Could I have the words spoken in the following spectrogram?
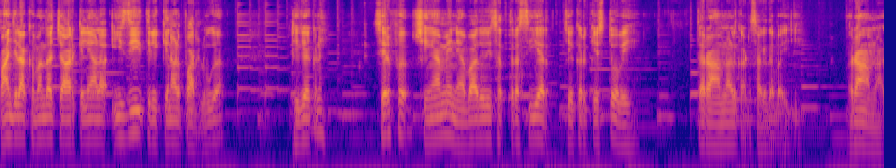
5 ਲੱਖ ਬੰਦਾ 4 ਕਿੱਲਿਆਂ ਵਾਲਾ ਈਜ਼ੀ ਤਰੀਕੇ ਨਾਲ ਭਰ ਲੂਗਾ ਠੀਕ ਹੈ ਕਿ ਨਹੀਂ? ਸਿਰਫ 6 ਮਹੀਨਿਆਂ ਬਾਅਦ ਉਹਦੀ 70 80 ਹਜ਼ਾਰ ਜੇਕਰ ਕਿਸ਼ਤ ਹੋਵੇ ਤਾਂ ਆਰਾਮ ਨਾਲ ਕੱਢ ਸਕਦਾ ਬਾਈ ਜੀ। ਆਰਾਮ ਨਾਲ।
